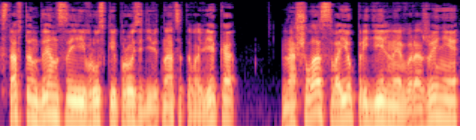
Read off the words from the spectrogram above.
став тенденцией в русской прозе XIX века, нашла свое предельное выражение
